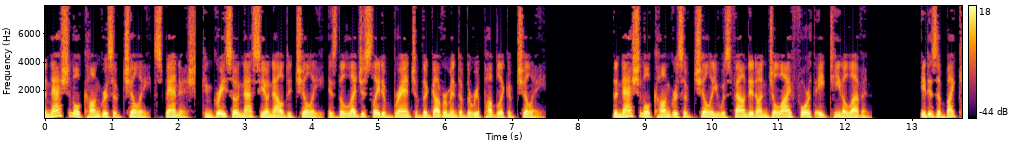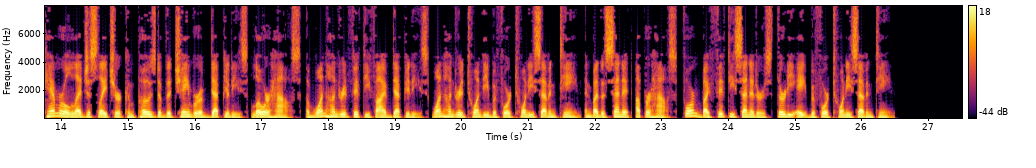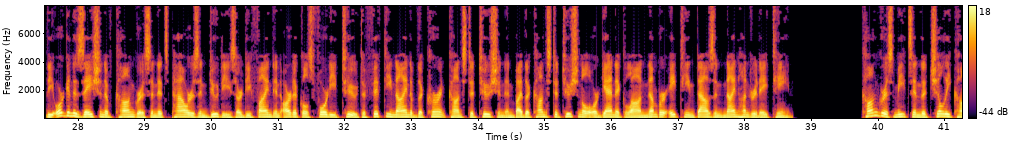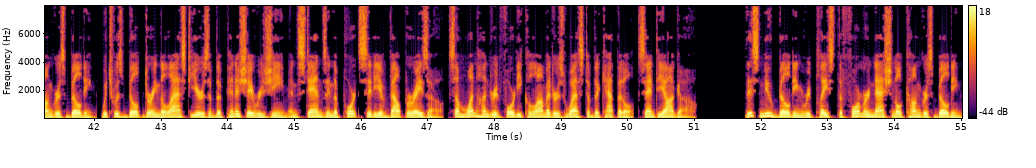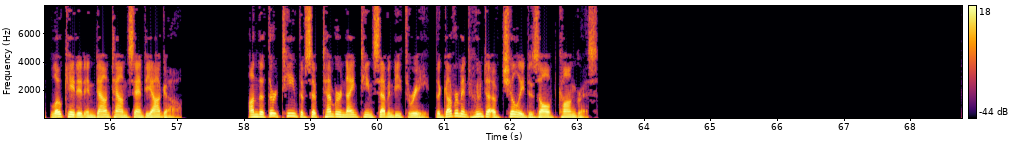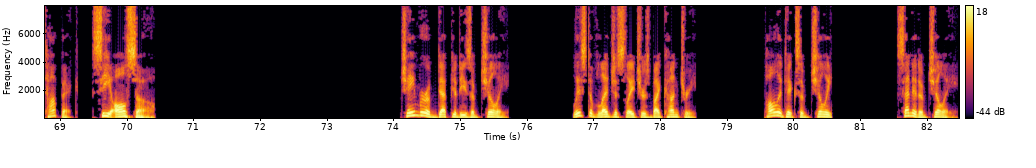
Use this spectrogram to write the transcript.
The National Congress of Chile Spanish, Congreso Nacional de Chile is the legislative branch of the government of the Republic of Chile. The National Congress of Chile was founded on July 4, 1811. It is a bicameral legislature composed of the Chamber of Deputies lower house, of 155 deputies 120 before 2017 and by the Senate upper house, formed by 50 senators 38 before 2017. The organization of Congress and its powers and duties are defined in Articles 42 to 59 of the current Constitution and by the Constitutional Organic Law No. 18918. Congress meets in the Chile Congress Building, which was built during the last years of the Pinochet regime and stands in the port city of Valparaiso, some 140 kilometers west of the capital, Santiago. This new building replaced the former National Congress Building, located in downtown Santiago. On 13 September 1973, the government junta of Chile dissolved Congress. See also Chamber of Deputies of Chile List of legislatures by country Politics of Chile Senate of Chile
